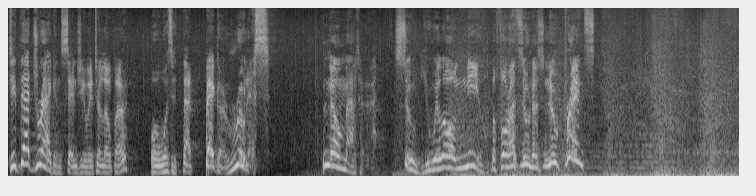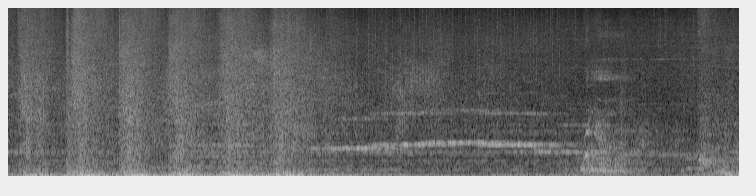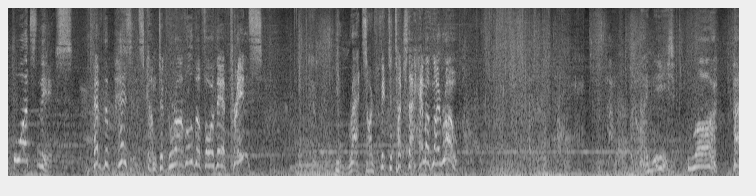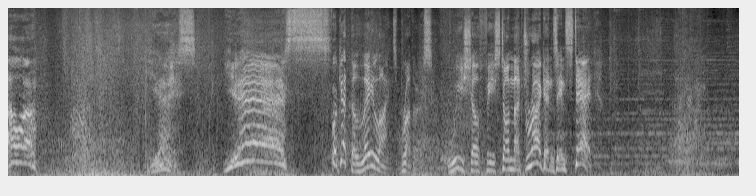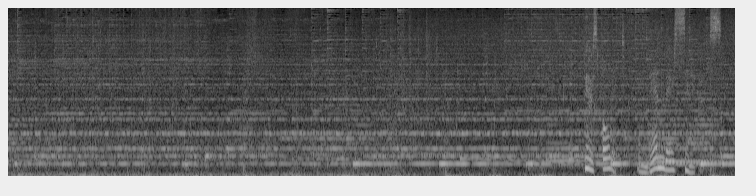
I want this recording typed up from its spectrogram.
Did that dragon send you, interloper? Or was it that beggar, Runas? No matter. Soon you will all kneel before Azsuna's new prince! What's this? Have the peasants come to grovel before their prince? You rats aren't fit to touch the hem of my robe! I need more power! Yes! Yes! Forget the ley lines, brothers. We shall feast on the dragons instead! There's Old, and then there's Senegos.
